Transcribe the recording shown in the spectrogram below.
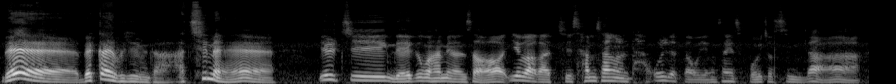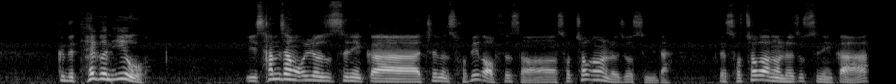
네, 맥가이브 기입니다. 아침에 일찍 내금을 하면서 이와 같이 삼상을 다 올렸다고 영상에서 보여줬습니다. 근데 퇴근 이후 이 삼상 올려줬으니까 저는 소비가 없어서 소초강을 넣어줬습니다. 그래서 소초강을 넣어줬으니까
